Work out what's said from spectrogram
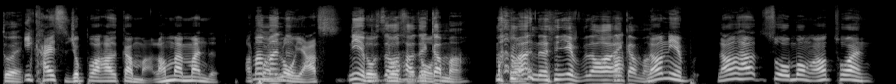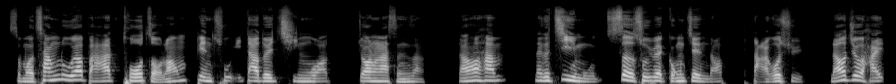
对，一开始就不知道他在干嘛，然后慢慢的，啊、慢慢露牙齿，你也不知道他在干嘛。慢慢的，你也不知道他在干嘛、啊。然后你也不，然后他做梦，然后突然什么苍鹭要把他拖走，然后变出一大堆青蛙装到他身上，然后他那个继母射出一个弓箭，然后打过去，然后就还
